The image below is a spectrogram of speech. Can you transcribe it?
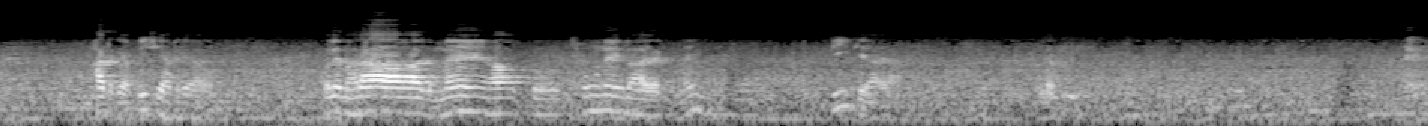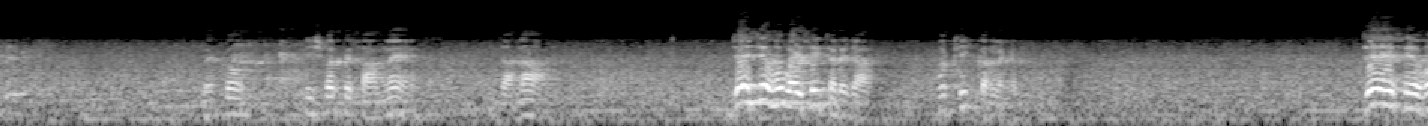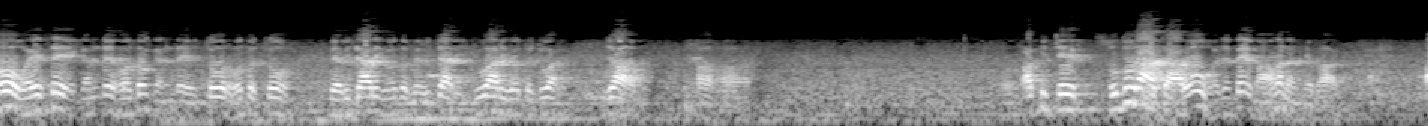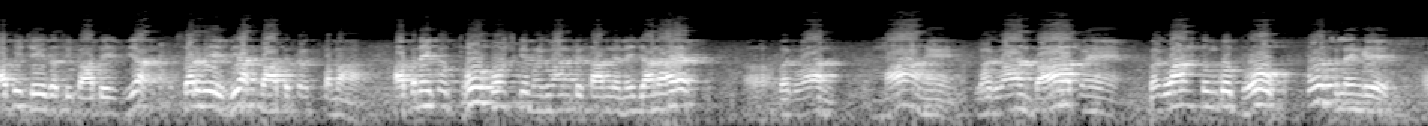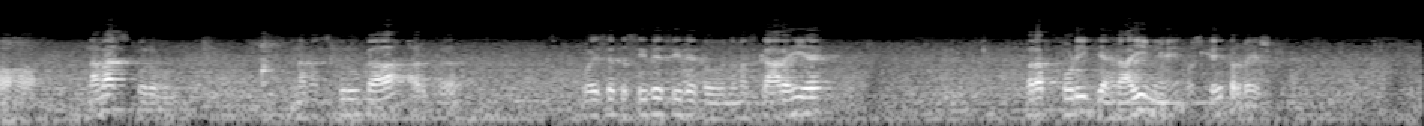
हट गया, पीछे हट गया वो। बोले, महाराज, मैं आपको छूने लायक नहीं पी के आया। देखो ईश्वर के सामने जाना। जैसे हो वैसे ही चले जाओ वो ठीक कर लेंगे। जैसे हो वैसे गंदे हो तो गंदे चोर हो तो चोर व्यविचारी हो तो व्यविचारी जुआरी हो तो जुआरी जाओ। हाँ, हाँ। अपिचेत सुदूराचारो भजते मावन अन्य भाग चेदसी पापे सर्वे व्यह पाप कृतम अपने को धो पहुँच के भगवान के सामने नहीं जाना है। भगवान माँ है, भगवान बाप है, भगवान तुमको धो पहुँच लेंगे। नमस्कुरु। नमस्कुरु का अर्थ वैसे तो सीधे सीधे तो नमस्कार ही है, पर अब थोड़ी गहराई में उसके प्रवेश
